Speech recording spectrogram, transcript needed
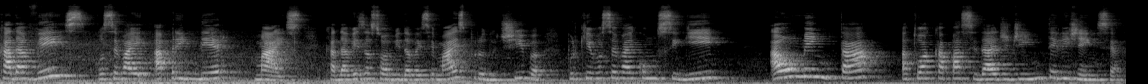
cada vez você vai aprender mais. Cada vez a sua vida vai ser mais produtiva porque você vai conseguir aumentar a tua capacidade de inteligência.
